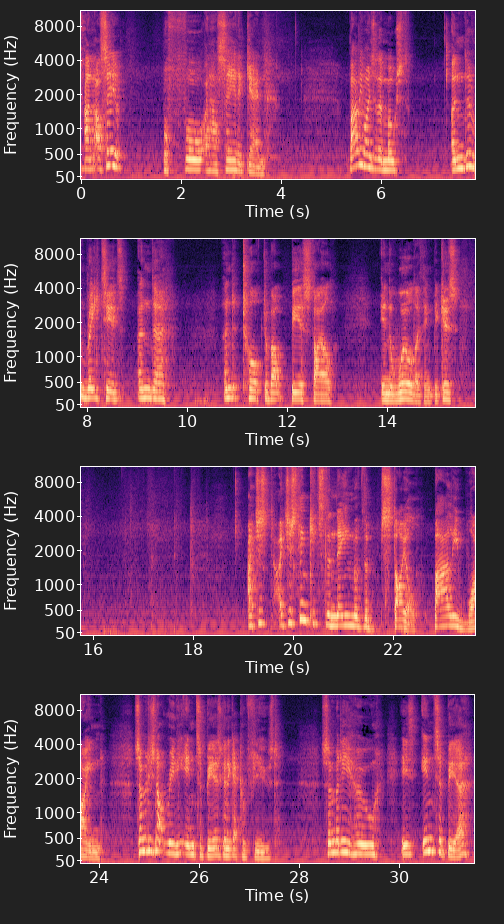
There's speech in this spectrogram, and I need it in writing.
And I'll say it before and I'll say it again. Barley wines are the most underrated, under under talked about beer style in the world, I think, because I just I just think it's the name of the style, barley wine. Somebody's not really into beer is going to get confused. Somebody who is into beer,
